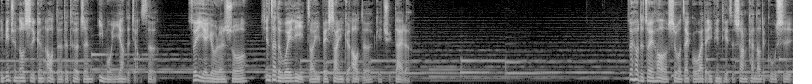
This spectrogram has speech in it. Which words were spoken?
里面全都是跟奥德的特征一模一样的角色，所以也有人说，现在的威利早已被上一个奥德给取代了。最后的最后，是我在国外的一篇帖子上看到的故事，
